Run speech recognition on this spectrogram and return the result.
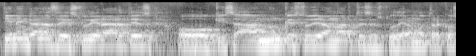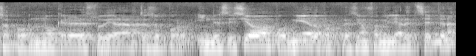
tienen ganas de estudiar artes o quizá nunca estudiaron artes, estudiaron otra cosa por no querer estudiar artes o por indecisión, por miedo, por presión familiar, etcétera.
